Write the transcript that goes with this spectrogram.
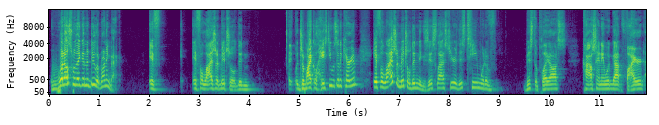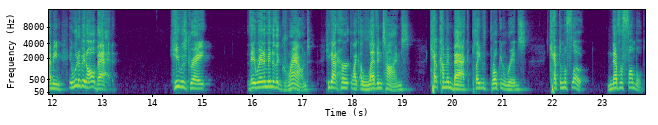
What else were they going to do at running back? If if Elijah Mitchell didn't, eh, JaMycal Hasty was going to carry him. If Elijah Mitchell didn't exist last year, this team would have missed the playoffs. Kyle Shanahan got fired. I mean, it would have been all bad. He was great. They ran him into the ground. He got hurt like 11 times, kept coming back, played with broken ribs, kept him afloat, never fumbled,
